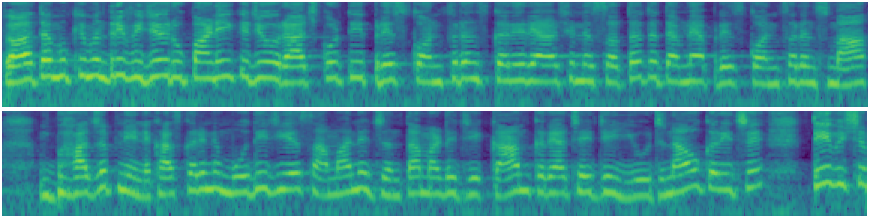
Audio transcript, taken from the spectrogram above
તો આ હતા મુખ્યમંત્રી વિજય રૂપાણી કે જેઓ રાજકોટથી પ્રેસ કોન્ફરન્સ કરી રહ્યા છે અને સતત તેમણે આ પ્રેસ કોન્ફરન્સમાં ભાજપની અને ખાસ કરીને મોદીજીએ સામાન્ય જનતા માટે જે કામ કર્યા છે, જે યોજનાઓ કરી છે, તે વિશે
